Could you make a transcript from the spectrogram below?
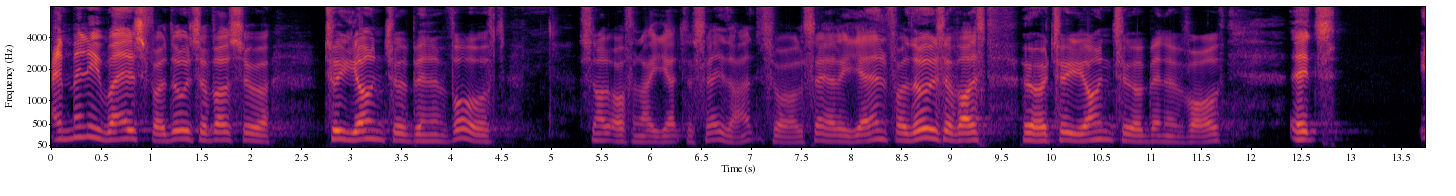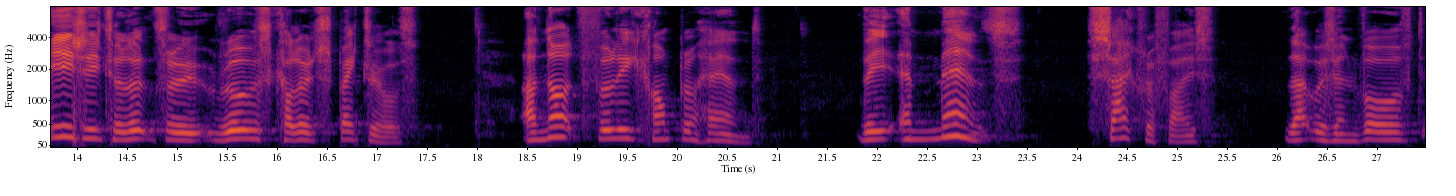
In many ways, for those of us who are too young to have been involved, it's not often I get to say that, so I'll say it again. For those of us who are too young to have been involved, it's easy to look through rose colored spectacles and not fully comprehend the immense sacrifice that was involved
